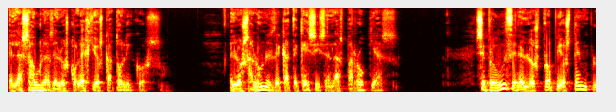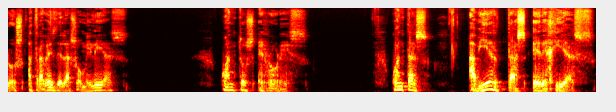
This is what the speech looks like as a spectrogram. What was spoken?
en las aulas de los colegios católicos, en los salones de catequesis en las parroquias, se producen en los propios templos a través de las homilías. ¿Cuántos errores? ¿Cuántas abiertas herejías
